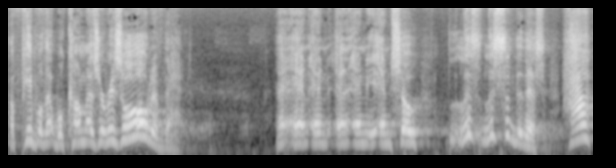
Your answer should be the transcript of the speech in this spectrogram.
of people that will come as a result of that. And, and, and, and, and so listen, listen to this. How,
